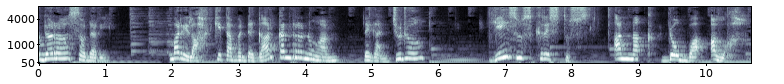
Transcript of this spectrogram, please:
Saudara-saudari, marilah kita mendengarkan renungan dengan judul Yesus Kristus, Anak Domba Allah.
